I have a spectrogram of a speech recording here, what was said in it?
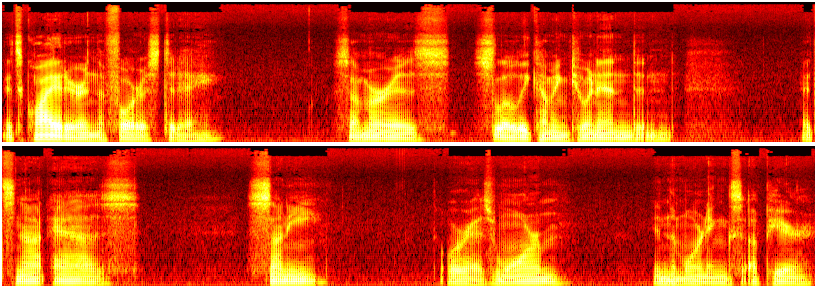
It's quieter in the forest today. Summer is slowly coming to an end and it's not as sunny or as warm in the mornings up here.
